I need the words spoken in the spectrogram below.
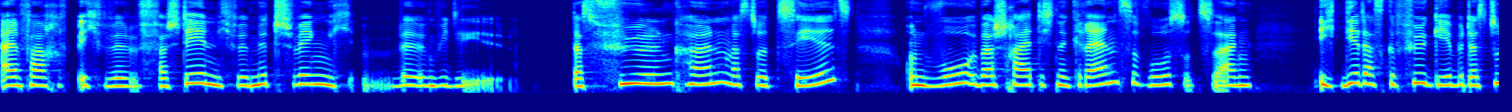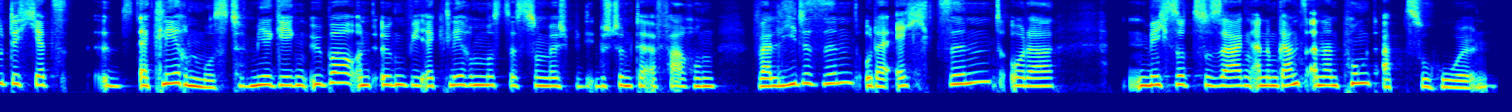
einfach, ich will verstehen, ich will mitschwingen, ich will irgendwie die, das fühlen können, was du erzählst. Und wo überschreite ich eine Grenze, wo es sozusagen ich dir das Gefühl gebe, dass du dich jetzt äh, erklären musst, mir gegenüber und irgendwie erklären musst, dass zum Beispiel bestimmte Erfahrungen valide sind oder echt sind oder mich sozusagen an einem ganz anderen Punkt abzuholen.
